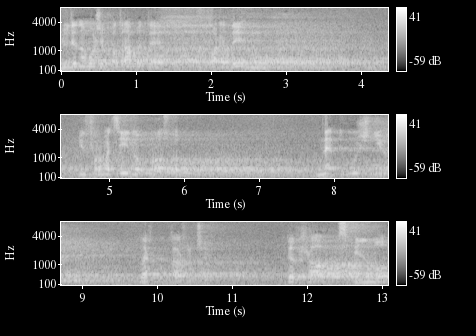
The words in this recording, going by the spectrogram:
Людина може потрапити в парадигму інформаційного простору недружніх, легко кажучи, держав, спільнот.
